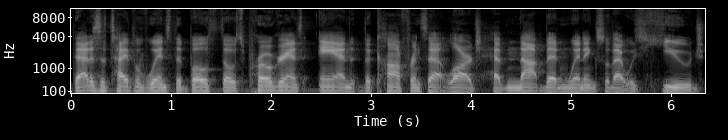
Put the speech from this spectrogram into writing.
That is the type of wins that both those programs and the conference at large have not been winning. So that was huge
